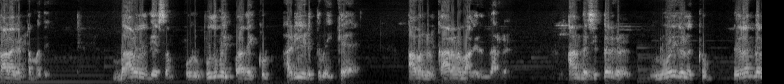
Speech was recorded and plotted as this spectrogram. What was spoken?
காலகட்டம் அது. பாரத தேசம் ஒரு புதுமை பாதைக்குள் அடியெடுத்து வைக்க அவர்கள் காரணமாக இருந்தார்கள். அந்த சித்தர்கள் நோய்களுக்கும் நிரந்தர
